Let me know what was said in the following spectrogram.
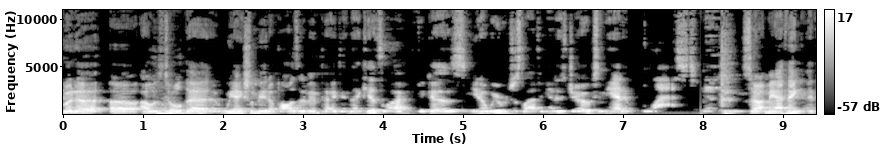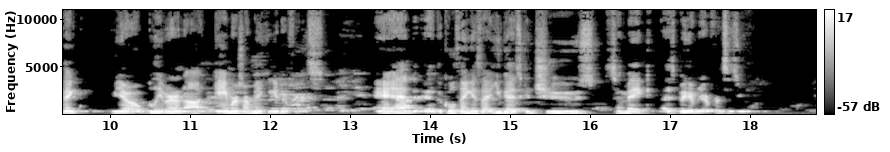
But uh, uh, I was told that we actually made a positive impact in that kid's life because you know we were just laughing at his jokes and he had a blast. So I mean, I think I think you know, believe it or not, gamers are making a difference. And uh, the cool thing is that you guys can choose to make as big of a difference as you want.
